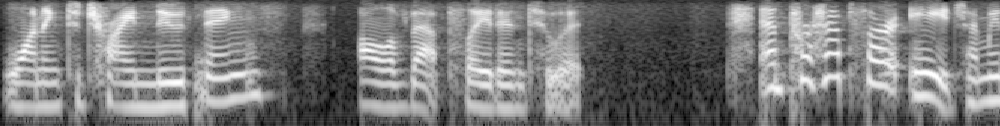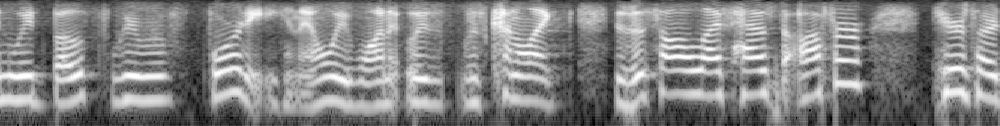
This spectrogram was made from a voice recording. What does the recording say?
wanting to try new things. All of that played into it and perhaps our age. I mean, we'd both we were forty. You know, we wanted it was was kind of like, is this all life has to offer? Here's our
